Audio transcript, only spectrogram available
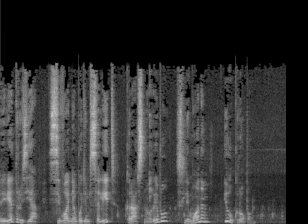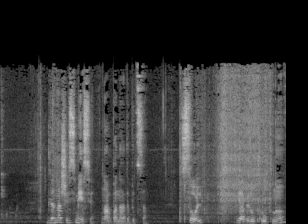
Привет, друзья! Сегодня будем солить красную рыбу с лимоном и укропом. Для нашей смеси нам понадобится соль. Я беру крупную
